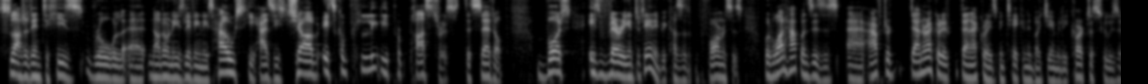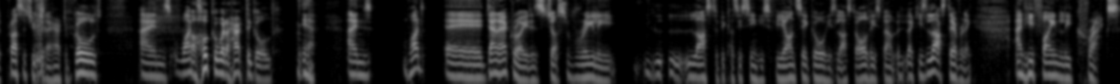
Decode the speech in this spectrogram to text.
slotted into his role. Uh, not only is living in his house, he has his job. It's completely preposterous the setup, but it's very entertaining because of the performances. But what happens is, is uh, after Dan Aykroyd, Dan Aykroyd has been taken in by Jamie Lee Curtis, who's a prostitute with a heart of gold, and what a hooker with a heart of gold. yeah. And what uh, Dan Aykroyd is just really lost it because he's seen his fiance go, he's lost all his family, like he's lost everything. And he finally cracks.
